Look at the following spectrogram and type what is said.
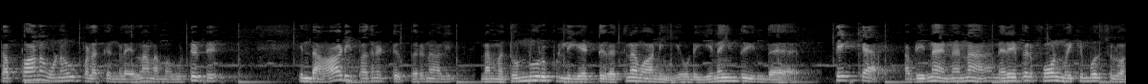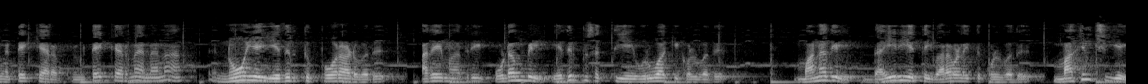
தப்பான உணவு பழக்கங்களை எல்லாம் நம்ம விட்டுட்டு இந்த ஆடி பதினெட்டு பெருநாளில் நம்ம தொண்ணூறு புள்ளி எட்டு ரத்னவாணியோடு இணைந்து இந்த டேக் கேர் அப்படின்னா என்னன்னா நிறைய பேர் போன் வைக்கும்போது சொல்லுவாங்க டேக் கேர் அப்படின்னு. டேக் கேர்னா என்னன்னா நோயை எதிர்த்து போராடுவது அதே மாதிரி உடம்பில் எதிர்ப்பு சக்தியை உருவாக்கி கொள்வது மனதில் தைரியத்தை வரவழைத்துக் கொள்வது மகிழ்ச்சியை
